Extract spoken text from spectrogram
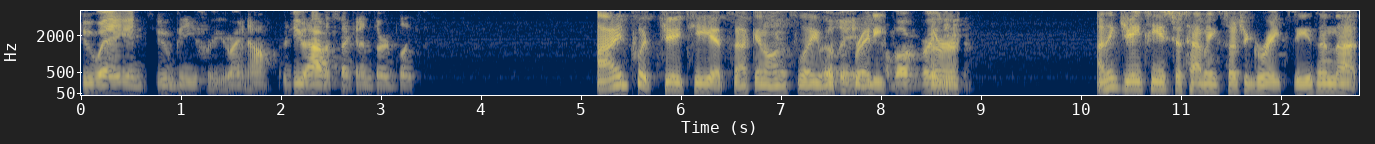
two A and two B for you right now, or do you have a second and third place? I'd put JT at second, honestly, really? with Brady above Brady. Third. I think JT is just having such a great season that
